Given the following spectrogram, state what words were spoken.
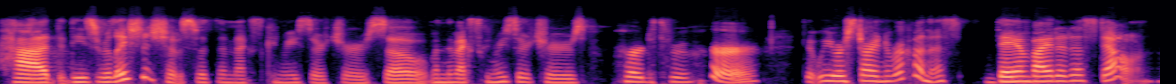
had these relationships with the Mexican researchers. So when the Mexican researchers heard through her that we were starting to work on this, they invited us down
